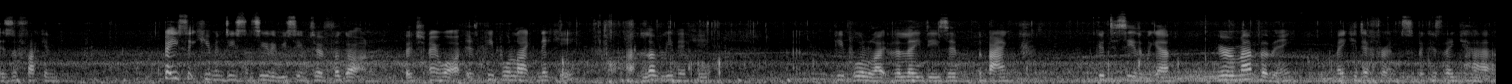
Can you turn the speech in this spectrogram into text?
is a fucking basic human decency that we seem to have forgotten. But you know what? It's people like Nikki, lovely Nikki, people like the ladies in the bank. Good to see them again. You remember me, make a difference because they care.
